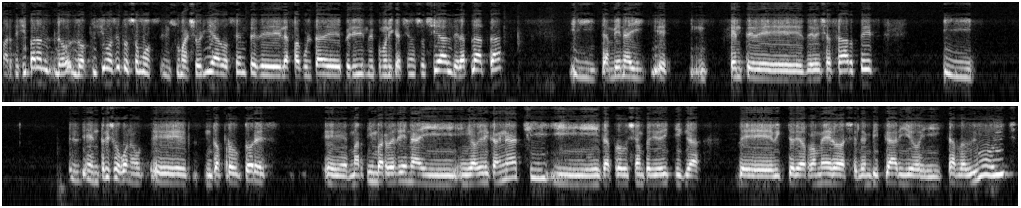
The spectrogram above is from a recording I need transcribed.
Participaron, los que hicimos esto somos en su mayoría docentes de la Facultad de Periodismo y Comunicación Social de La Plata y también hay eh, gente de, Bellas Artes y entre ellos, bueno, eh, dos productores, eh, Martín Barberena y, Gabriel Cagnacci y la producción periodística de Victoria Romero, Ayelen Vicario y Carla Dumovich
